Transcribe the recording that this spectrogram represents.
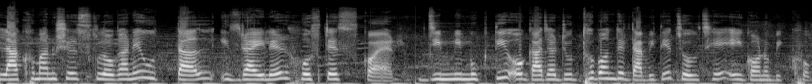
লাখো মানুষের স্লোগানে উত্তাল ইসরায়েলের হোস্টেস স্কয়ার। জিম্মি মুক্তি ও গাজার যুদ্ধ বন্ধের দাবিতে চলছে এই গণবিক্ষোভ।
